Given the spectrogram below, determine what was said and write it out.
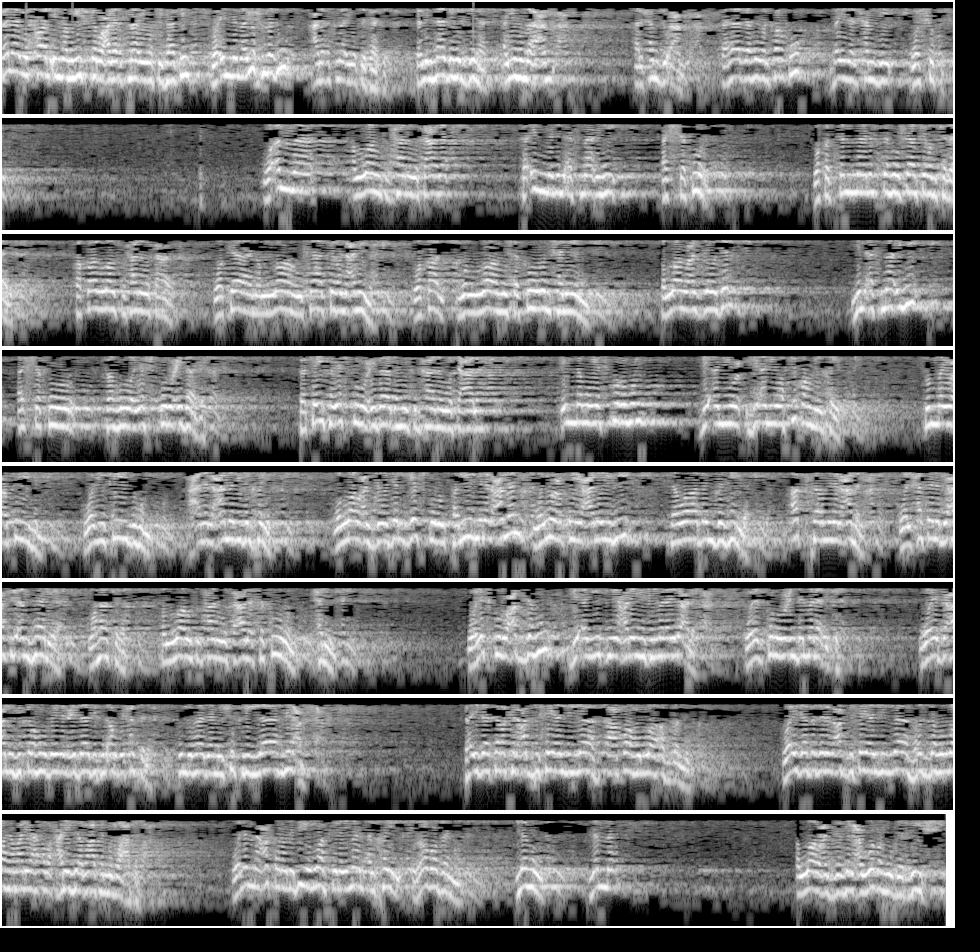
فلا يقال إنه يشكر على أسمائه وصفاته وإنما يحمد على أسمائه وصفاته. فمن هذه الجهة أيهما أعم؟ الحمد أعم. فهذا هو الفرق بين الحمد والشكر. وأما الله سبحانه وتعالى فإن من أسمائه الشكور وقد سمى نفسه شاكرا كذلك. فقال الله سبحانه وتعالى وكان الله شاكرا عليما. وقال والله شكور حليم. فالله عز وجل من أسمائه الشكور فهو يشكر عباده. فكيف يشكر عباده سبحانه وتعالى؟ إنه يشكرهم بأن بأن يوفقهم للخير ثم يعطيهم ويثيبهم على العمل بالخير. والله عز وجل يشكر القليل من العمل ويعطي عليه ثوابا جزيلا أكثر من العمل والحسنة بعشر أمثالها وهكذا. فالله سبحانه وتعالى شكور حليم. ويشكر عبده بأن يثني عليه في الملأ الأعلى ويذكره عند الملائكة ويجعل ذكره بين العباد في الأرض حسنة. كل هذا من شكر الله للعبد. فإذا ترك العبد شيئا لله أعطاه الله أفضل منه. وإذا بذل العبد شيئا لله رده الله عليه أضعافا مضاعفة. ولما عصر نبي الله سليمان الخيل غضبا له لما الله عز وجل عوضه بالريح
